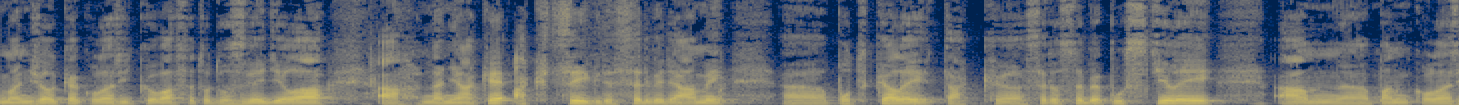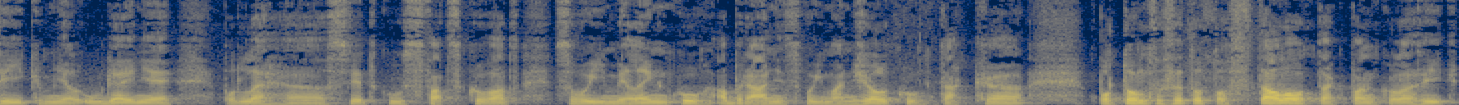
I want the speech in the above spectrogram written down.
manželka Kolaříková se to dozvěděla a na nějaké akci, kde se dvě dámy eh, potkali, tak se do sebe pustili a pan Kolařík měl údajně podle svědků sfackovat svoji Milenku a bránit svoji manželku. Tak potom, co se toto stalo, tak pan Kolařík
